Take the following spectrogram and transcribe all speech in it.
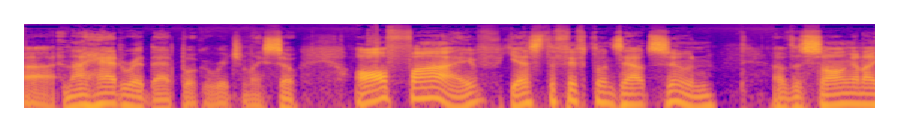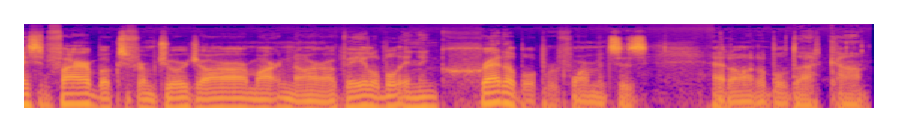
Uh, and I had read that book originally. So all five, yes, the fifth one's out soon, of the Song and Ice and Fire books from George R. R. Martin are available in incredible performances at audible.com.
